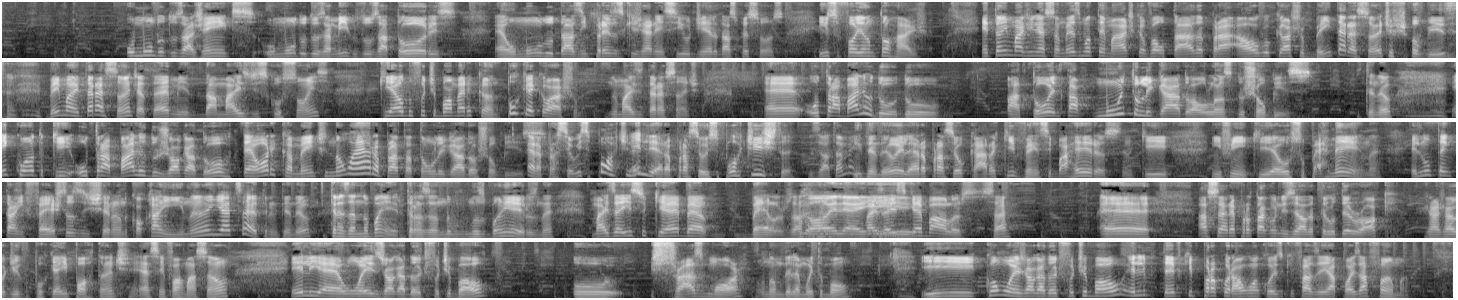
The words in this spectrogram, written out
o mundo dos agentes, o mundo dos amigos dos atores, é, o mundo das empresas que gerenciam o dinheiro das pessoas. Isso foi Entourage. Então imagine essa mesma temática voltada para algo que eu acho bem interessante, o showbiz, bem mais interessante até, me dá mais discussões, que é o do futebol americano. Por que, que eu acho mais interessante? É, o trabalho do, do ator ele tá muito ligado ao lance do showbiz. Entendeu? Enquanto que o trabalho do jogador, teoricamente, não era pra estar tão ligado ao showbiz. Era pra ser o esporte, né? Ele era pra ser o esportista. Exatamente. Entendeu? Ele era pra ser o cara que vence barreiras, que, enfim, que é o Superman, né? Ele não tem que estar em festas e cheirando cocaína e etc, entendeu? Transando no banheiro. Transando no- nos banheiros, né? Mas é isso que é be Bellers. Olha aí. Mas é isso que é Ballers, certo? É, a série é protagonizada pelo The Rock. Já já eu digo porque é importante essa informação. Ele é um ex-jogador de futebol, o Strasmore, o nome dele é muito bom. E como ex-jogador de futebol, ele teve que procurar alguma coisa que fazer após a fama.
